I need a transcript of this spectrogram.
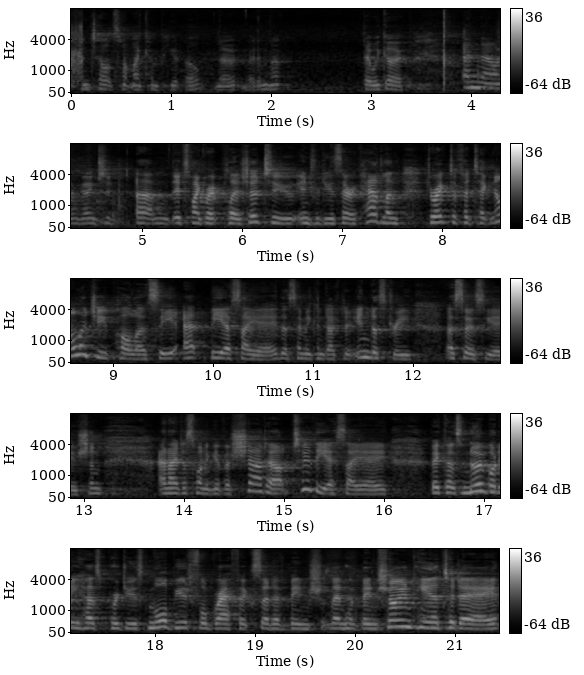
I can tell it's not my computer. Oh, no, wait a minute. There we go. And now I'm going to, um, it's my great pleasure to introduce Erik Hadland, Director for Technology Policy at the SIA, the Semiconductor Industry Association. And I just want to give a shout out to the SIA because nobody has produced more beautiful graphics that have been than have been shown here today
